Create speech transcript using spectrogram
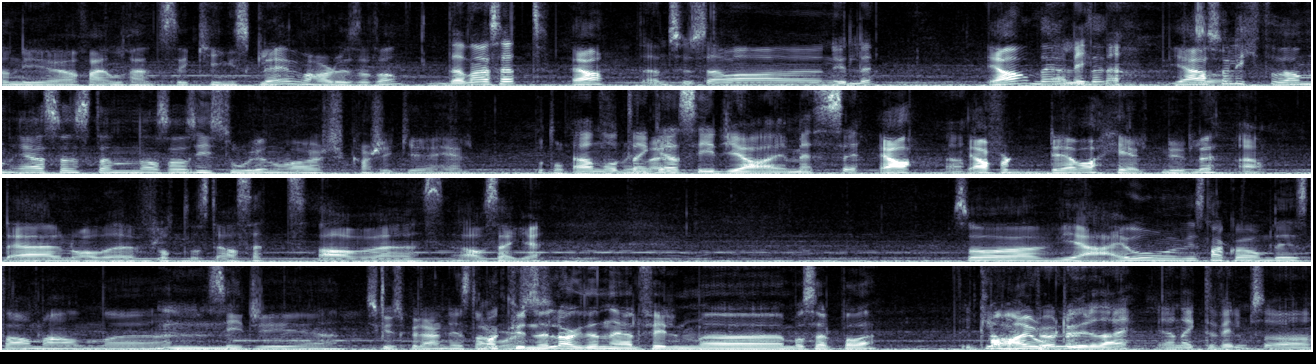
den nye Final Fantasy Kingsglaive. Har du sett den? Den har jeg sett. Ja. Den syns jeg var nydelig. Ja, det, Jeg likte det- den. Jeg også likte den. Jeg synes den, altså, historien var kanskje ikke helt på topp. Ja, nå tenker jeg CGI-messig. Ja, Ja. ja, for det var helt nydelig. Ja. Det er noe av det flotteste jeg har sett av, eh, av CG. Så vi er jo Vi snakka om det i stad, med han eh, Mm. CG-skuespilleren i Star Man Wars. kunne lagd en hel film eh, basert på det. De Man har klarte å lure deg i en ekte film, så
